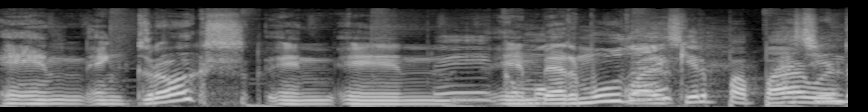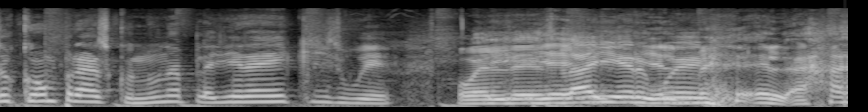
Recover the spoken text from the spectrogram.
en, en crocs, en, en, Sí, en bermudas. cualquier papá. Haciendo compras con una playera X, güey. O el Y- de y Slayer, el güey. me- El, ah,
